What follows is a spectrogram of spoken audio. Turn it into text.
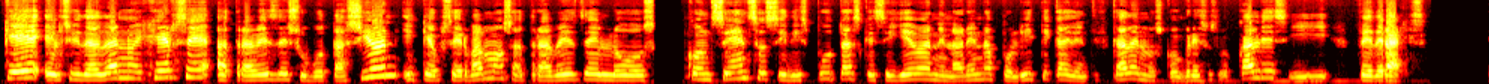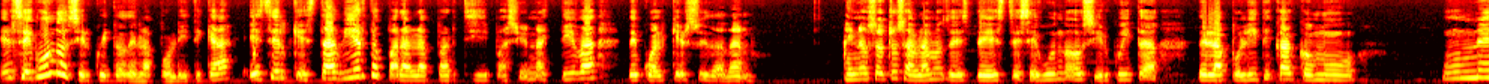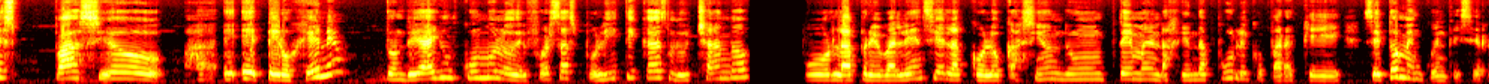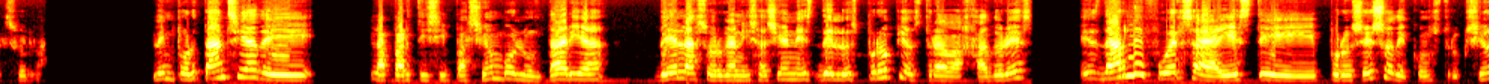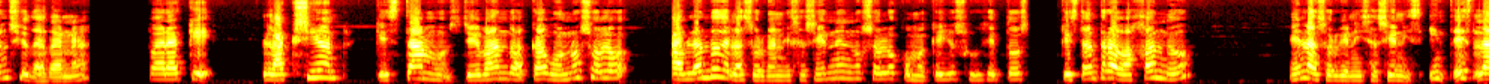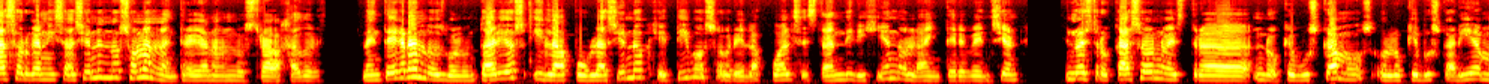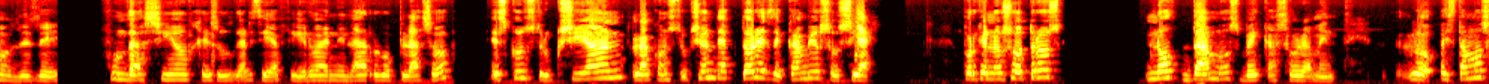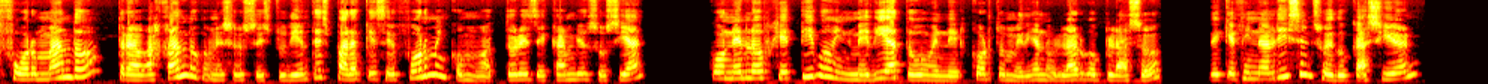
que el ciudadano ejerce a través de su votación y que observamos a través de los consensos y disputas que se llevan en la arena política identificada en los congresos locales y federales. El segundo circuito de la política es el que está abierto para la participación activa de cualquier ciudadano. Y nosotros hablamos de, este segundo circuito de la política como un espacio ah, heterogéneo donde hay un cúmulo de fuerzas políticas luchando por la prevalencia y la colocación de un tema en la agenda pública para que se tome en cuenta y se resuelva. La importancia de la participación voluntaria de las organizaciones, de los propios trabajadores, es darle fuerza a este proceso de construcción ciudadana para que la acción que estamos llevando a cabo no solo hablando de las organizaciones no solo como aquellos sujetos que están trabajando en las organizaciones. Las organizaciones no solo la entregan a los trabajadores, la integran los voluntarios y la población objetivo sobre la cual se están dirigiendo la intervención. En nuestro caso, nuestra, lo que buscamos o lo que buscaríamos desde Fundación Jesús García Figueroa en el largo plazo es construcción, la construcción de actores de cambio social. Porque nosotros no damos becas solamente. Lo estamos formando, trabajando con esos estudiantes para que se formen como actores de cambio social con el objetivo inmediato en el corto, mediano largo plazo de que finalicen su educación,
